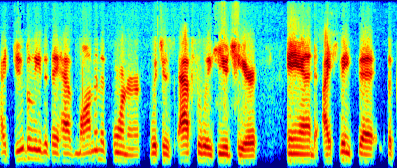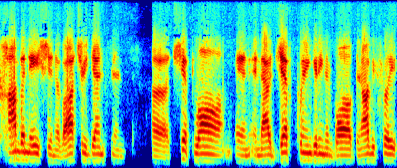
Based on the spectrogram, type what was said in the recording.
I do believe that they have mom in the corner, which is absolutely huge here. And I think that the combination of Autry Denson uh, Chip Long and, and now Jeff Quinn getting involved, and obviously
